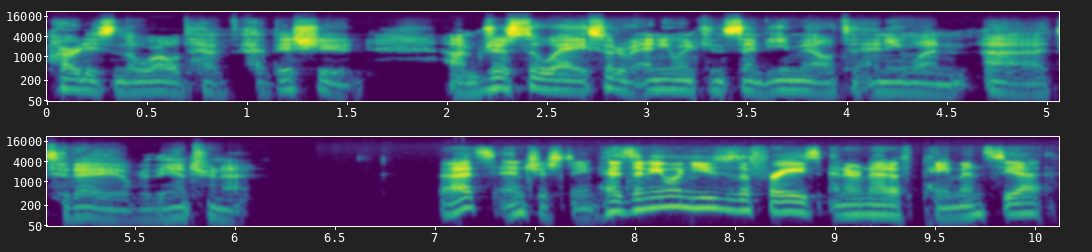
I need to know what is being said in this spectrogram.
parties in the world have, have issued, um, just the way sort of anyone can send email to anyone uh, today over the internet. That's interesting. Has anyone used the phrase Internet of Payments yet?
